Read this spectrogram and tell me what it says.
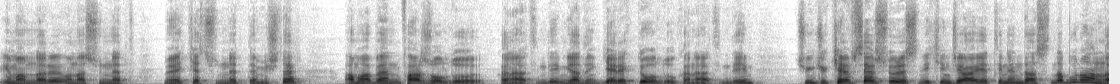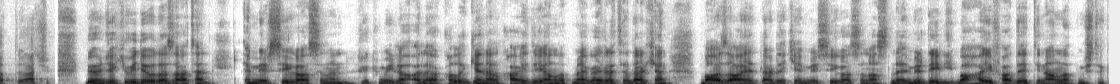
imamları ona sünnet, müekket sünnet demişler. Ama ben farz olduğu kanaatindeyim ya da gerekli olduğu kanaatindeyim. Çünkü Kevser suresinin ikinci ayetinin de aslında bunu anlattığı açık. Bir önceki videoda zaten emir sigasının hükmüyle alakalı genel kaideyi anlatmaya gayret ederken bazı ayetlerdeki emir sigasının aslında emir değil ibaha ifade ettiğini anlatmıştık.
